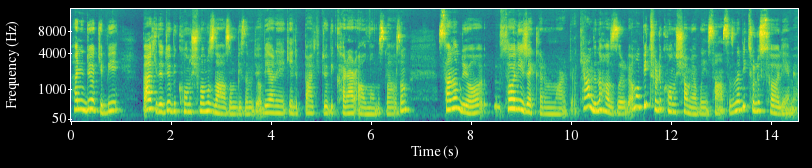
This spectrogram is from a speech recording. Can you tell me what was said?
Hani diyor ki bir belki de diyor bir konuşmamız lazım bizim diyor. Bir araya gelip belki diyor bir karar almamız lazım. Sana diyor söyleyeceklerim var diyor. Kendini hazırlıyor ama bir türlü konuşamıyor bu insan sizinle. Bir türlü söyleyemiyor.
